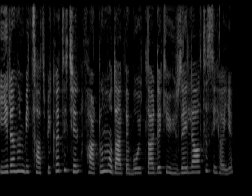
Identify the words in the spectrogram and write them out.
İran'ın bir tatbikat için farklı model ve boyutlardaki 156 SİHA'yı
